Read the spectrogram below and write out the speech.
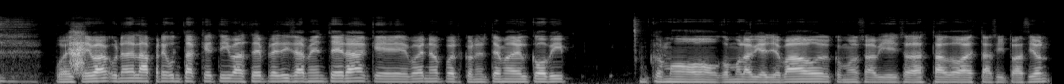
pues iba, una de las preguntas que te iba a hacer precisamente era que, bueno, pues con el tema del COVID cómo, cómo lo había llevado, cómo os habíais adaptado a esta situación.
